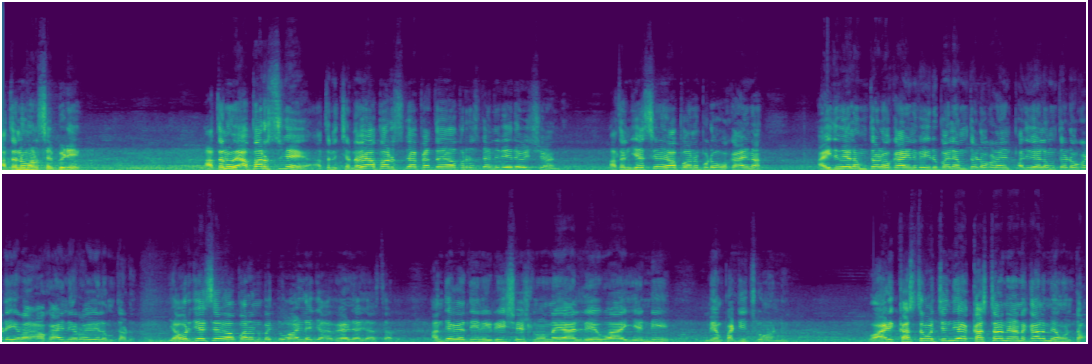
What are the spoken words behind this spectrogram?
అతను మన సభ్యుడే. అతను వ్యాపారస్తుడే. అతను చిన్న వ్యాపారస్తుడా పెద్ద వ్యాపారస్తుడా అని వేరే విషయం అండి. అతను చేసిన వ్యాపారం ఇప్పుడు ఒక ఆయన ఐదు వేలు అమ్ముతాడు ఒక ఆయన వెయ్యి రూపాయలు అమ్ముతాడు ఒక ఆయన పదివేలు అమ్ముతాడు ఒకటి ఒక ఆయన ఇరవై వేలు అమ్ముతాడు. ఎవరు చేసే వ్యాపారాన్ని బట్టి వాళ్ళే చే- చేస్తారు. అంతేగాని దీనికి రిజిస్ట్రేషన్ ఉన్నాయా లేవా ఇవన్నీ మేము పట్టించుకోమండి. వాడి కష్టం వచ్చింది ఆ కష్టాన్ని వెనకాల మేము ఉంటాం.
